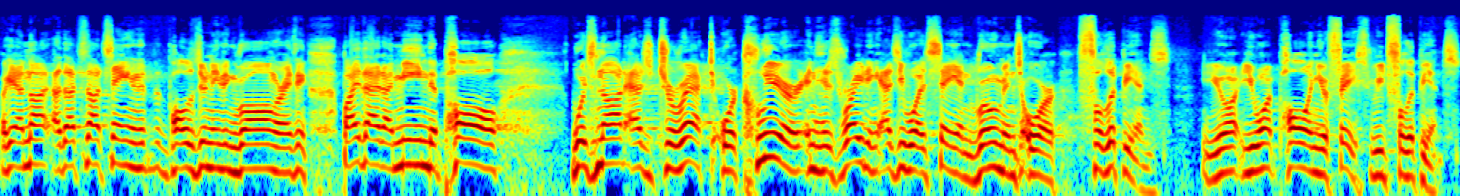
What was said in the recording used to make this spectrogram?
Okay, I'm not, that's not saying that Paul is doing anything wrong or anything. By that, I mean that Paul was not as direct or clear in his writing as he was, say, in Romans or Philippians. You want, you want Paul in your face, read Philippians.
